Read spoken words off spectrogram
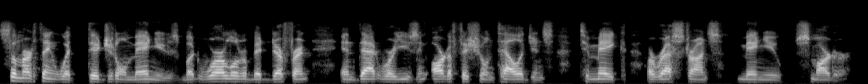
Similar thing with digital menus, but we're a little bit different in that we're using artificial intelligence to make a restaurant's menu smarter.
